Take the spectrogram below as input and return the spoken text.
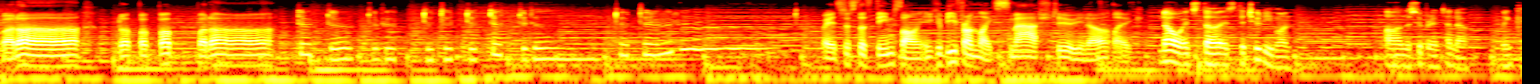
Ba-da. Ba-da-ba-ba-ba-da. Do, do, do, do, do, do, do, do, do, do, do, do, do. Wait, it's just the theme song. It could be from like Smash too, you know? Like No, it's the it's the 2D one on the Super Nintendo. Link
